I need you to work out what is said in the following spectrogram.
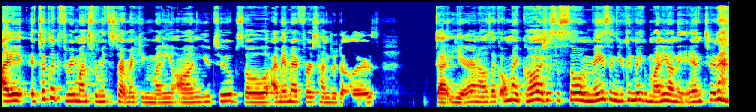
I it took like three months for me to start making money on YouTube. So I made my first hundred dollars that year and I was like, "Oh my gosh, this is so amazing. You can make money on the internet."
